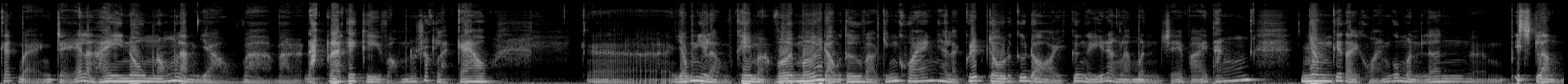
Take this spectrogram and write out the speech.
các bạn trẻ là hay nôn nóng làm giàu và và đặt ra cái kỳ vọng nó rất là cao à, giống như là khi mà vơi mới đầu tư vào chứng khoán hay là crypto nó cứ đòi cứ nghĩ rằng là mình sẽ phải thắng nhân cái tài khoản của mình lên à, x lần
